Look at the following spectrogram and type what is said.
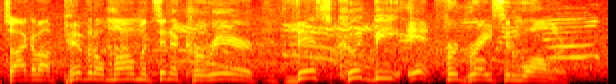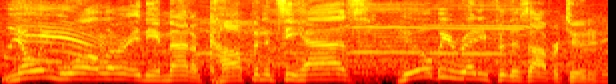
Talk about pivotal moments in a career. This could be it for Grayson Waller. Knowing Waller and the amount of confidence he has, he'll be ready for this opportunity.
